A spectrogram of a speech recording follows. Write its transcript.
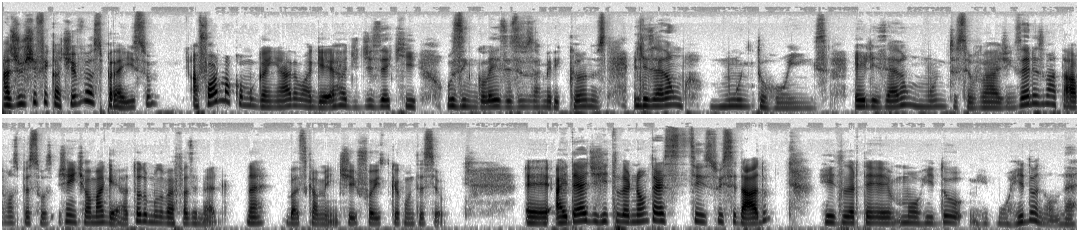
as justificativas para isso a forma como ganharam a guerra de dizer que os ingleses e os americanos, eles eram muito ruins, eles eram muito selvagens, eles matavam as pessoas. Gente, é uma guerra, todo mundo vai fazer merda, né? Basicamente foi isso que aconteceu. É, a ideia de Hitler não ter se suicidado, Hitler ter morrido. Morrido não, né?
